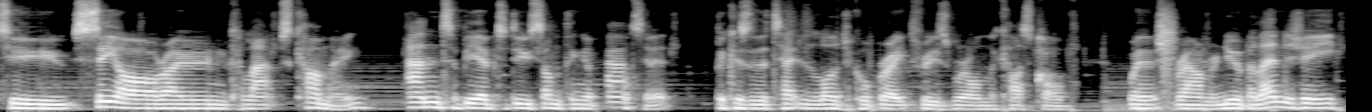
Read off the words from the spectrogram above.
to see our own collapse coming and to be able to do something about it because of the technological breakthroughs we're on the cusp of, whether it's around renewable energy,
